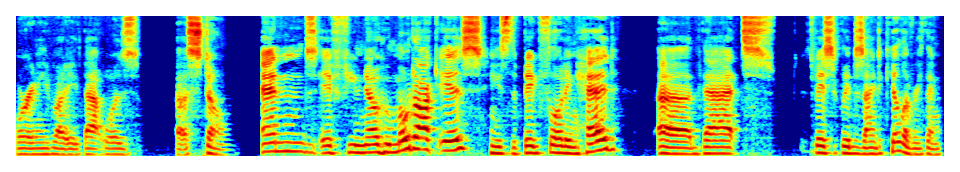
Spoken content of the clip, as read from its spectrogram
or anybody, that was a stone. And if you know who MODOK is, he's the big floating head uh, that is basically designed to kill everything.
